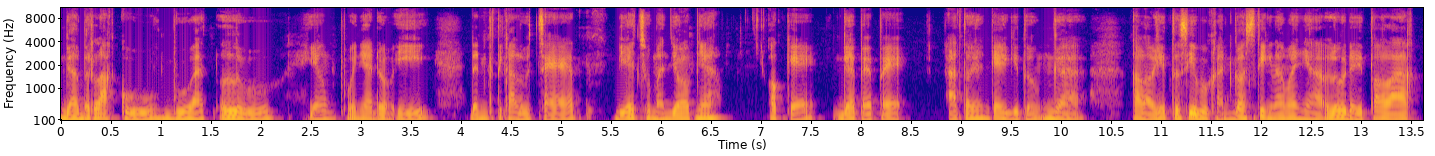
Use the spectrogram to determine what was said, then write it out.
gak berlaku buat lu yang punya doi dan ketika lu chat, dia cuma jawabnya oke, okay, pepe atau yang kayak gitu. Enggak. Kalau itu sih bukan ghosting namanya, lu udah ditolak.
